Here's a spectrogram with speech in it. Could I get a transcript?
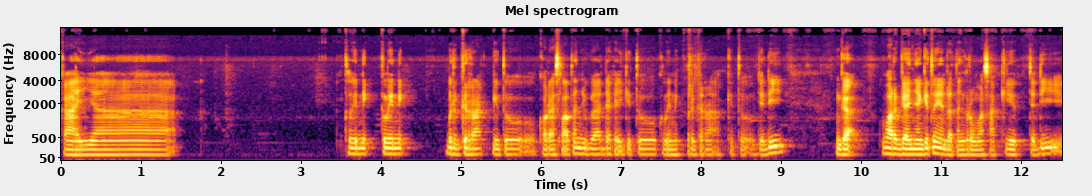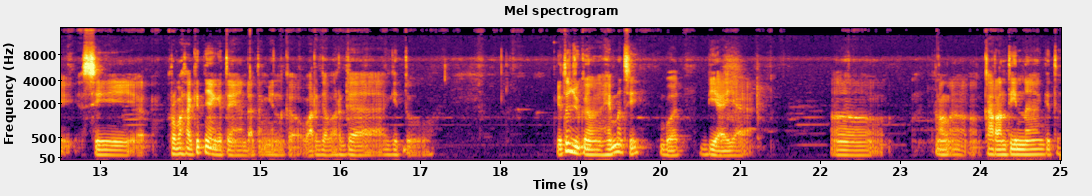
Kayak klinik-klinik bergerak gitu. Korea Selatan juga ada kayak gitu klinik bergerak gitu. Jadi nggak warganya gitu yang datang ke rumah sakit. Jadi si rumah sakitnya gitu yang datengin ke warga-warga gitu. Itu juga hemat sih buat biaya uh, karantina gitu.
